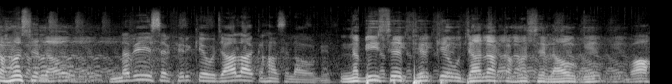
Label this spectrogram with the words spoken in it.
कहाँ से लाओगे? नबी से फिर के उजाला कहाँ से लाओगे? नबी से फिर के उजाला कहाँ से लाओगे? वाह।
